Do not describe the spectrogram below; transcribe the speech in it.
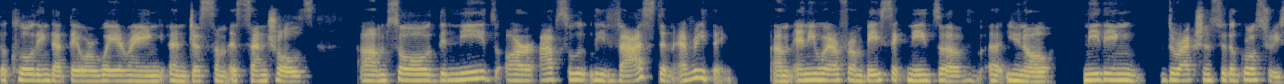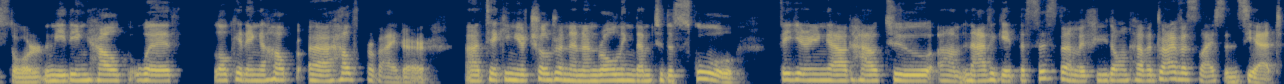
the clothing that they were wearing and just some essentials. Um, so the needs are absolutely vast in everything, um, anywhere from basic needs of, uh, you know, needing directions to the grocery store, needing help with locating a help uh, health provider, uh, taking your children and enrolling them to the school, figuring out how to um, navigate the system if you don't have a driver's license yet,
